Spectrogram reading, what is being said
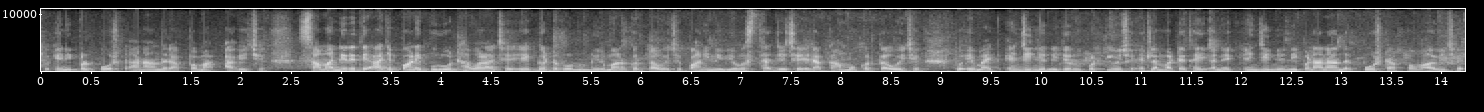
તો એની પણ પોસ્ટ આના અંદર આપવામાં આવી છે. સામાન્ય રીતે આ જે પાણી પુરવઠાવાળા છે, એ ગટરોનું નિર્માણ કરતા હોય છે, પાણીની વ્યવસ્થા જે છે, એના કામો કરતા હોય છે. તો એમાં એક એન્જિનિયરની જરૂર પડતી હોય છે એટલા માટે થઈ અને એક એન્જિનિયરની પણ આના અંદર પોસ્ટ આપવામાં આવી છે.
